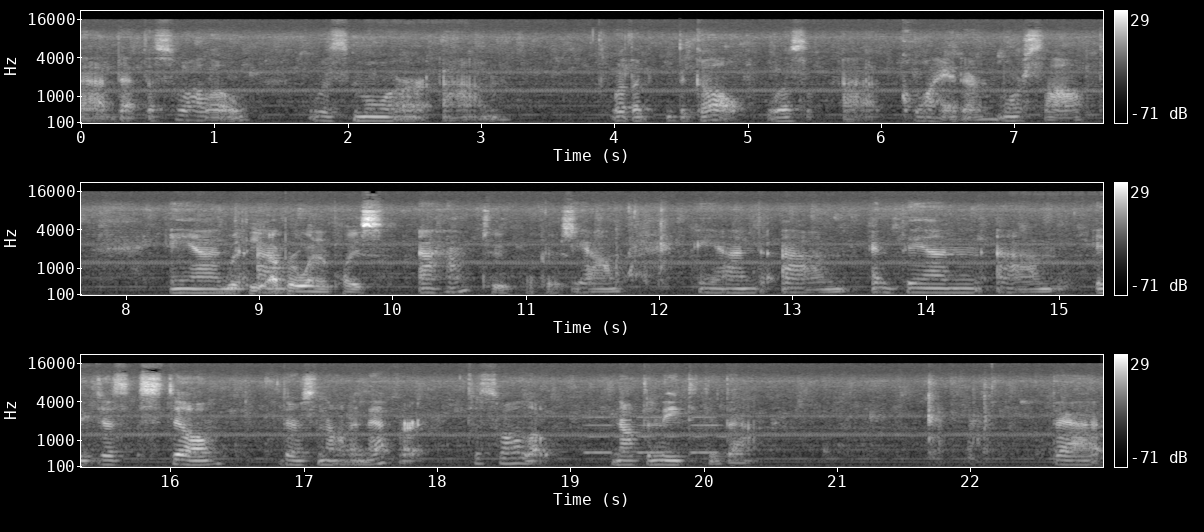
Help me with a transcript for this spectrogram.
uh, that the swallow was more, um, well, the, the gulp was uh, quieter, more soft, and With the um, upper one in place Uh huh. too. Okay. So Yeah, and um, and then um, it just still there's not an effort to swallow, not the need to do that. That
